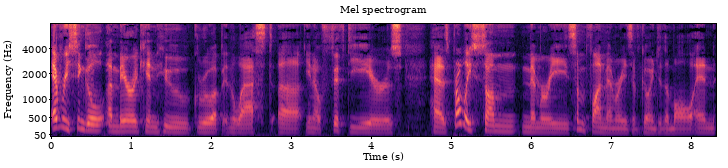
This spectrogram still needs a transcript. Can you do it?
every single American who grew up in the last uh, you know fifty years has probably some memories, some fond memories of going to the mall. And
